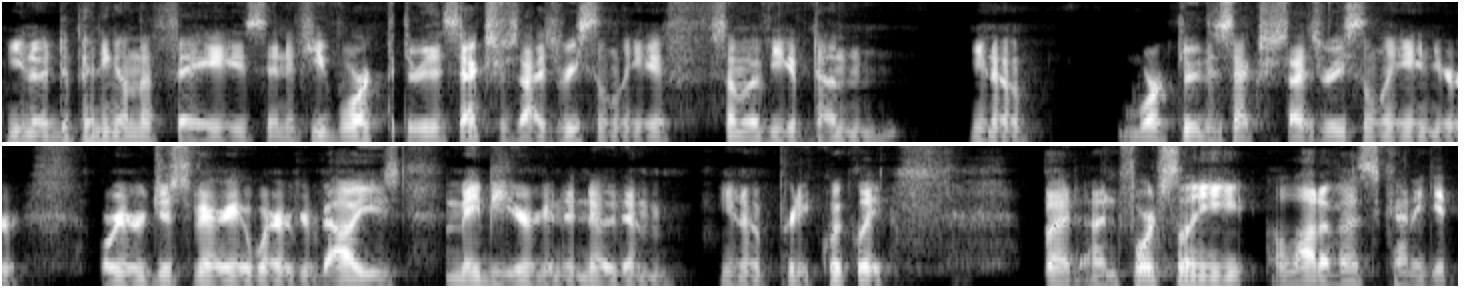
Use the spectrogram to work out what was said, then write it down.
you know, depending on the phase, and if you've worked through this exercise recently, if some of you have done, you know, worked through this exercise recently and you're or you're just very aware of your values, maybe you're going to know them, you know, pretty quickly. But unfortunately, a lot of us kind of get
